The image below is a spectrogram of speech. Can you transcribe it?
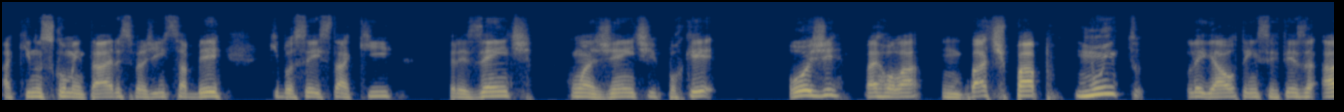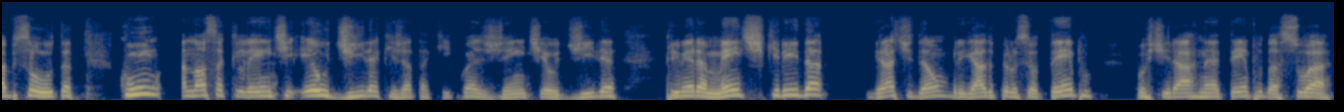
aqui nos comentários pra gente saber que você está aqui presente com a gente, porque hoje vai rolar um bate-papo muito legal, tenho certeza absoluta, com a nossa cliente Eudília, que já está aqui com a gente. Eudília, primeiramente, querida, gratidão, obrigado pelo seu tempo, por tirar né, tempo da sua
